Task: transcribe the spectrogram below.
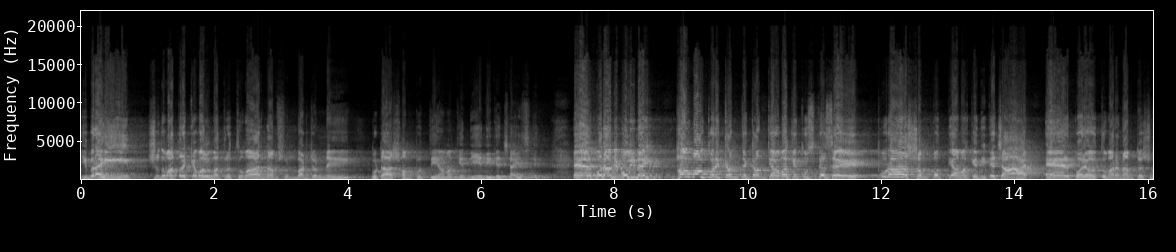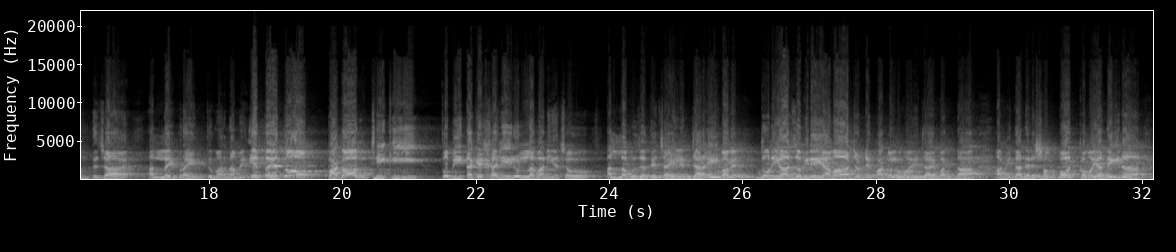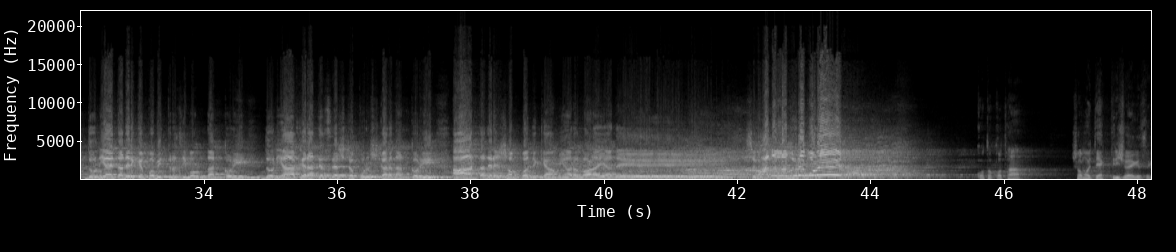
ইব্রাহিম শুধুমাত্র কেবলমাত্র তোমার নাম শুনবার জন্যে গোটা সম্পত্তি আমাকে দিয়ে দিতে চাইছে। এরপরে আমি বলি নাই হাউমাউ করে কানতে কানতে আমাকে কুসতেছে পুরা সম্পত্তি আমাকে দিতে চায়। এরপরেও তোমার নামটা শুনতে চায়। আল্লাহ ইব্রাহিম, তোমার নামে এত এত পাগল ঠিকই তুমি তাকে খালিলুল্লাহ বানিয়েছো। আল্লাহ বুঝাতে চাইলেন, যারা এইভাবে দুনিয়ার জমিনে আমার জন্য পাগল হয়ে যায় বান্দা, আমি তাদের সম্পদ কমাইয়া দেই না। দুনিয়ায় তাদেরকে পবিত্র জীবন দান করি, দুনিয়া আখেরাতে শ্রেষ্ঠ পুরস্কার দান করি, আর তাদের সম্পদকে আমি আরও বাড়াইয়া দে সুবহানাল্লাহ জুড়ে পড়ে। কত কথা সময় তো একত্রিশ হয়ে গেছে।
